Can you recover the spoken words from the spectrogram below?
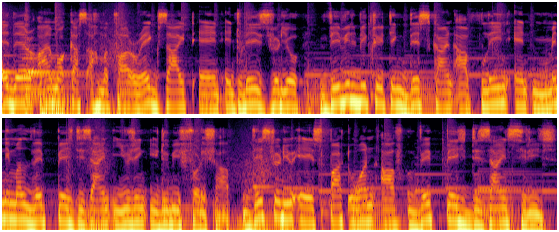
Hey there, I'm Wakas Ahmad for Waqzite and in today's video, we will be creating this kind of clean and minimal web page design using Adobe Photoshop. This video is part 1 of web page design series.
